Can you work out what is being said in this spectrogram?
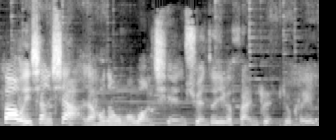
发尾向下。然后呢，我们往前选择一个反卷就可以了。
